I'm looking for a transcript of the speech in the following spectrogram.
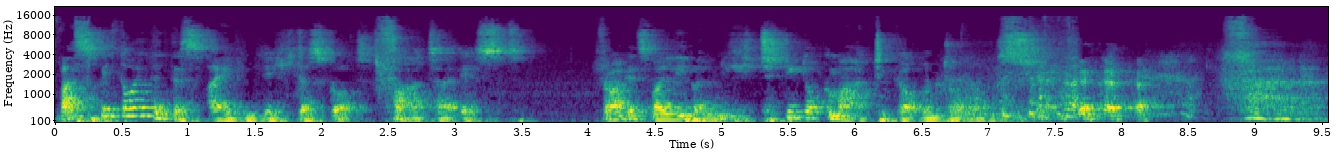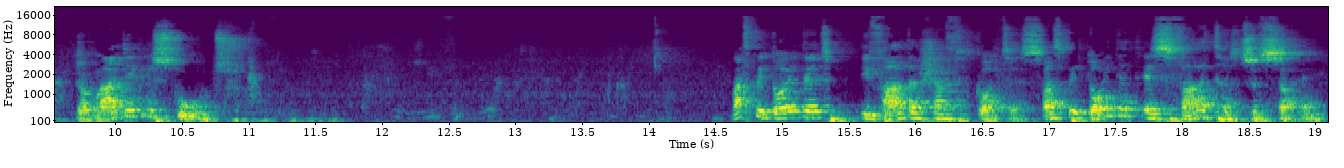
Was bedeutet es eigentlich, dass Gott Vater ist? Ich frage jetzt mal lieber nicht die Dogmatiker unter uns. Dogmatik ist gut. Was bedeutet die Vaterschaft Gottes? Was bedeutet es, Vater zu sein?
